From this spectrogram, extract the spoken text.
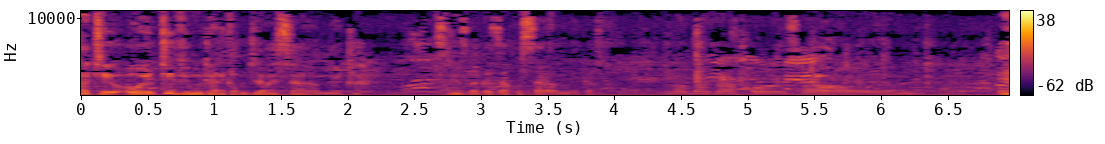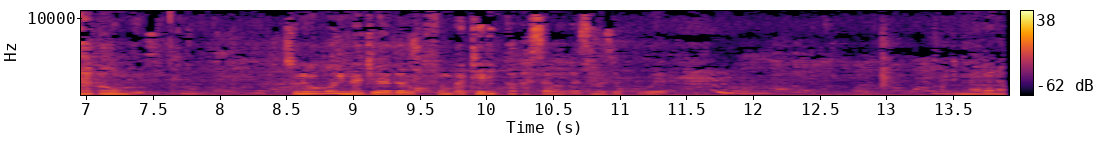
Kati o- tv mutandika kutira basaawa meka sinzi bagazaako saawa meka babagako sawawomu eyakawungezi so niwoba olina kyoyagala okufumba teri paka saawa nga zimaze kuwera kati mwe abaana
